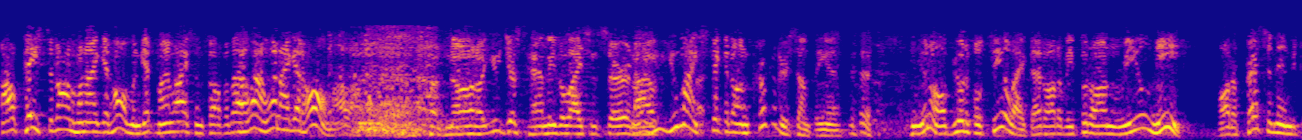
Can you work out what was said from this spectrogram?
I'll paste it on when I get home and get my license off of that. when, when I get home. I'll, no, no, you just hand me the license, sir, and now, I'll... you, you might stick it on crooked or something. Uh, you know, a beautiful seal like that ought to be put on real neat. Ought to press it in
